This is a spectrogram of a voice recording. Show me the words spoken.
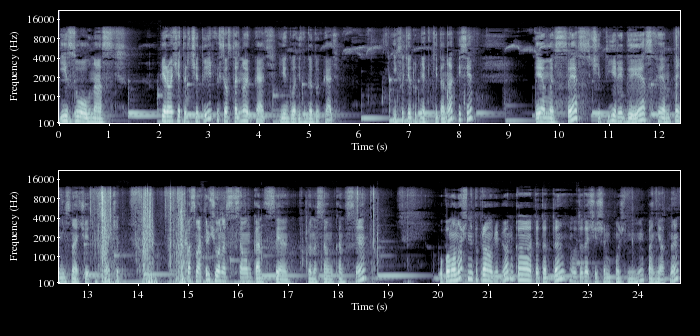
И зо у нас первая четверть 4, все остальное 5. И в году 5. И, кстати, тут у меня какие-то надписи. МСС 4ГС ХНТ, не знаю, что это значит. Посмотрю, что у нас в самом конце. Что у нас в самом конце. Уполномоченный по правам ребенка, та-та-та, вот задача решим угу, понятно.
